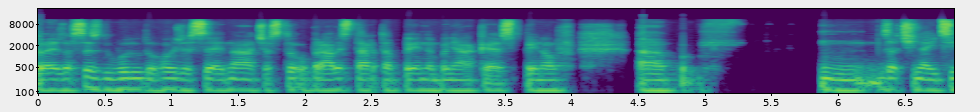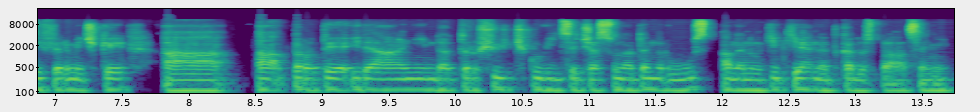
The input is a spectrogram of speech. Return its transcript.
To je zase z důvodu toho, že se jedná často o právě startupy nebo nějaké spin-off uh, začínající firmičky a, a pro ty je ideální dát trošičku více času na ten růst a nenutit je hnedka do splácení.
